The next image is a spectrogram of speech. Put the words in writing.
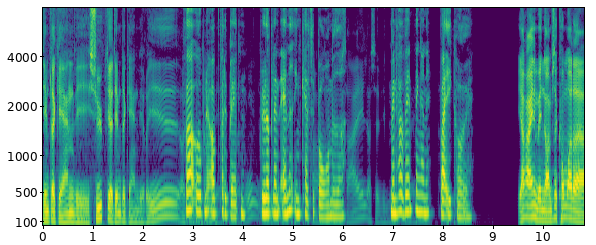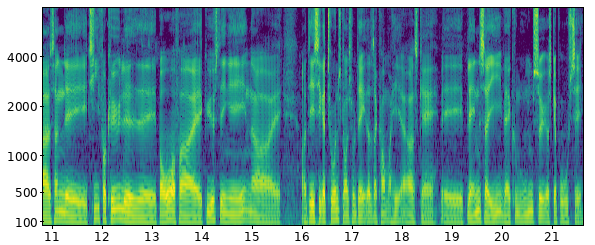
dem, der gerne vil cykle, og dem, der gerne vil ride. For at åbne op for debatten, blev der blandt andet indkaldt til borgermøder. Men forventningerne var ikke høje. Jeg regner med, at så kommer der sådan øh, 10 forkølede øh, borgere fra øh, Gyrstinge ind, og, øh, og det er sikkert Tordenskjold soldater, der kommer her og skal øh, blande sig i, hvad kommunens søger skal bruges til.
